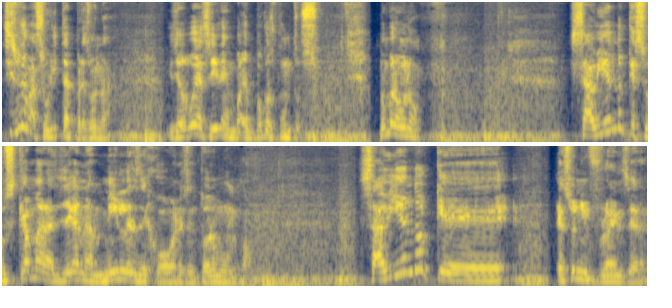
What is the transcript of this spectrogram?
sí es una basurita de persona. Y se los voy a decir en, en pocos puntos. Número uno, sabiendo que sus cámaras llegan a miles de jóvenes en todo el mundo, sabiendo que es un influencer,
